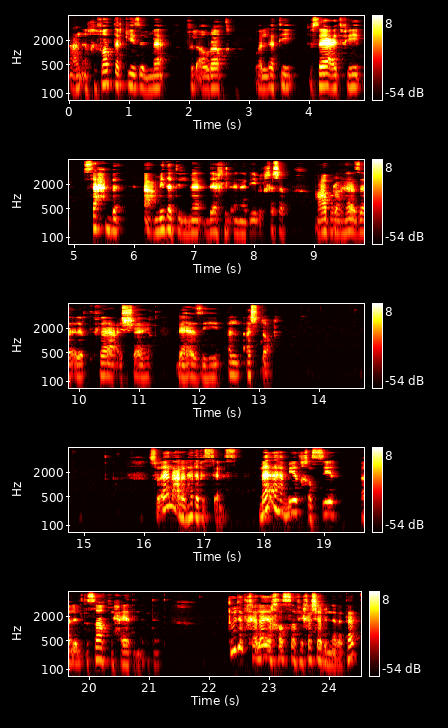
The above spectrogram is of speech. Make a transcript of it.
عن انخفاض تركيز الماء في الأوراق والتي تساعد في سحب أعمدة الماء داخل أنابيب الخشب عبر هذا الارتفاع الشاهق لهذه الأشجار. سؤال على الهدف الثالث ما أهمية خاصية الالتصاق في حياة النباتات؟ توجد خلايا خاصة في خشب النباتات.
